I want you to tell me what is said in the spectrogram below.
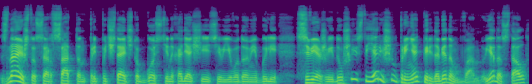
Зная, что сэр Саттон предпочитает, чтобы гости, находящиеся в его доме, были свежие и душистые, я решил принять перед обедом ванну. Я достал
